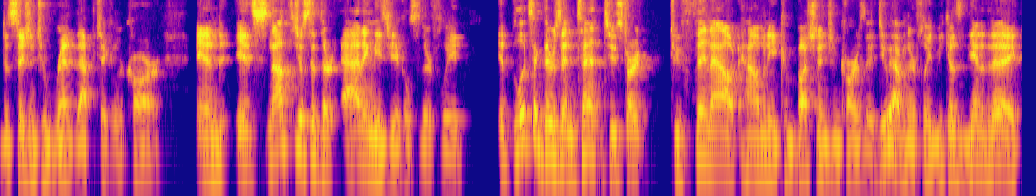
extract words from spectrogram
decision to rent that particular car. And it's not just that they're adding these vehicles to their fleet. It looks like there's intent to start to thin out how many combustion engine cars they do have in their fleet because at the end of the day,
